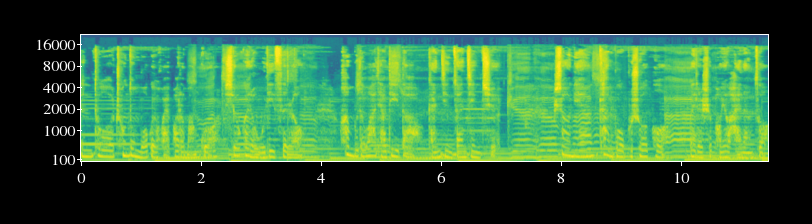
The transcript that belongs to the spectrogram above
挣脱冲动魔鬼怀抱的芒果，羞愧的无地自容，恨不得挖条地道，赶紧钻进去。少年看破不说破，为的是朋友还能做。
